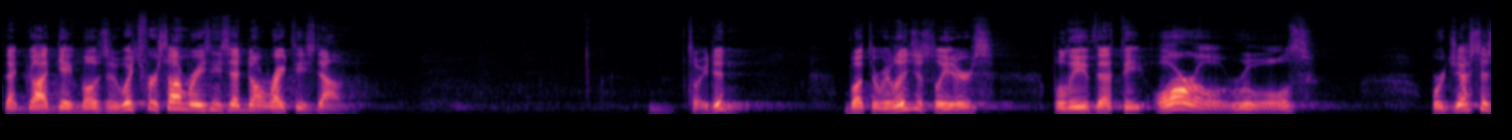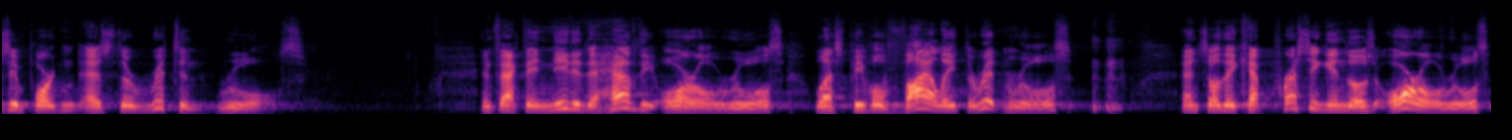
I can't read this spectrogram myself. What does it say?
that God gave Moses, which for some reason he said, don't write these down. So he didn't. But the religious leaders believed that the oral rules were just as important as the written rules. In fact, they needed to have the oral rules lest people violate the written rules. and so they kept pressing in those oral rules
